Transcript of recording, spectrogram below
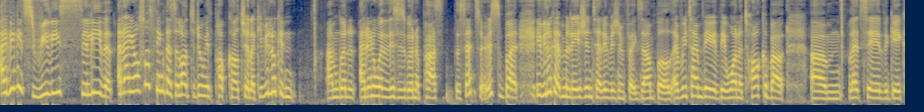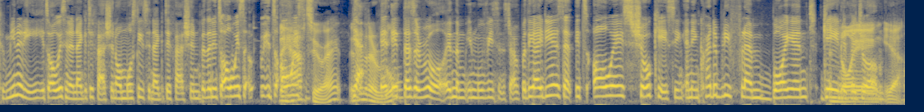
I think it's really silly that, and I also think there's a lot to do with pop culture. Like if you look in I'm gonna. I don't know whether this is going to pass the censors, but if you look at Malaysian television, for example, every time they, they want to talk about, um, let's say the gay community, it's always in a negative fashion, or mostly it's a negative fashion. But then it's always it's They always have to, right? Isn't yeah, a It, rule? it, there's a rule in the in movies and stuff. But the idea is that it's always showcasing an incredibly flamboyant gay individual. Yeah.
